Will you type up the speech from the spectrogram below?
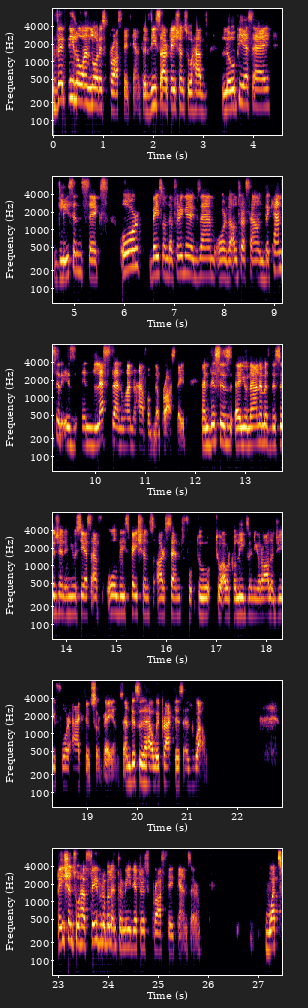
Very low and low risk prostate cancer. These are patients who have low PSA, Gleason 6, or based on the Frigger exam or the ultrasound, the cancer is in less than one half of the prostate. And this is a unanimous decision in UCSF. All these patients are sent for, to, to our colleagues in urology for active surveillance. And this is how we practice as well. Patients who have favorable intermediate risk prostate cancer. What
